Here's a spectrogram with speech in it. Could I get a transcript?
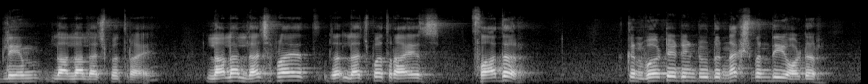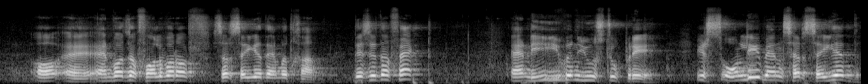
blame Lala Lajpat Rai. Lala Lajpat, Lajpat Rai's father converted into the Naqshbandi order uh, and was a follower of Sir Sayyid Ahmad Khan. This is the fact. And he even used to pray. It's only when Sir Sayyid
